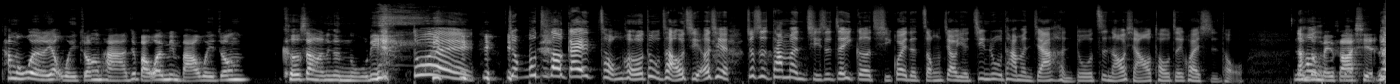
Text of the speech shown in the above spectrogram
他们为了要伪装它，就把外面把它伪装磕上了那个奴隶。对，就不知道该从何吐槽起，而且就是他们其实这一个奇怪的宗教也进入他们家很多次，然后想要偷这块石头。然后都没发现，对，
